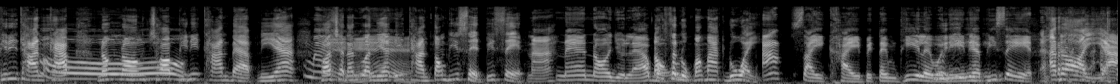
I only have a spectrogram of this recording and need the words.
พี่นิทานครับโอ้น้องๆชอบพี่นิทานแบบเนี้ยแหมเพราะฉะนั้นวันนี้นิทานต้องพิเศษพิเศษนะ แน่นอนอยู่แล้วต้องบสนุกมากๆด้วยอะใส่ไข่ไปเต็มที่เลยวันนี้เนี่ยพิเศษอร่อยอะ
